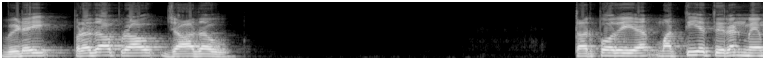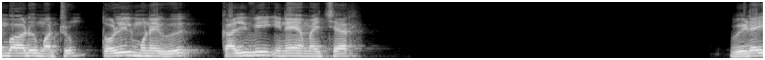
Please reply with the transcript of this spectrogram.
விடை பிரதாப் ராவ் ஜாதவ். தற்போதைய மத்திய திறன் மேம்பாடு மற்றும் தொழில் முனைவு கல்வி இணையமைச்சர் விடை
